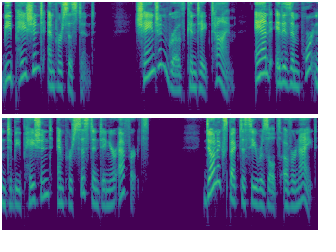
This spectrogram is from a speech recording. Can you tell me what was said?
Be patient and persistent. Change and growth can take time, and it is important to be patient and persistent in your efforts. Don't expect to see results overnight,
